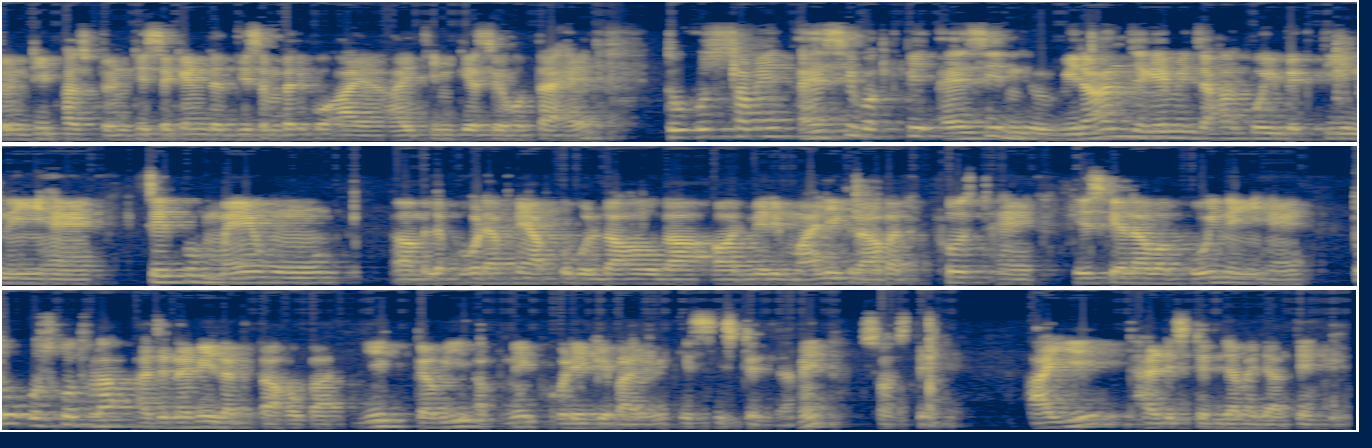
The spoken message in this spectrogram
ट्वेंटी फ़र्स्ट ट्वेंटी सेकेंड दिसंबर को आया आई थिंक कैसे होता है तो उस समय ऐसे वक्त पे, ऐसी वीरान जगह में जहाँ कोई व्यक्ति नहीं है, सिर्फ़ मैं हूँ मतलब घोड़ा अपने आप को बोल रहा होगा और मेरे मालिक रावत फुस्त हैं, इसके अलावा कोई नहीं है तो उसको थोड़ा अजनबी लगता होगा। ये कवि अपने घोड़े के बारे में इस स्टेंजा में सोचते हैं। आइए थर्ड स्टेंजा में जाते हैं।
